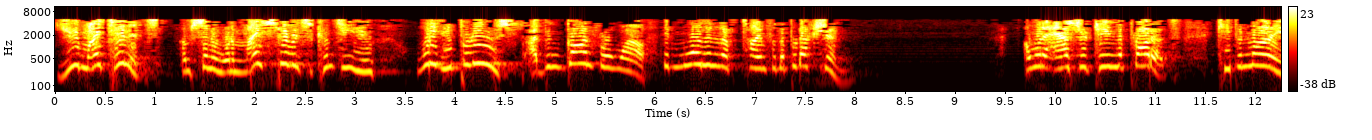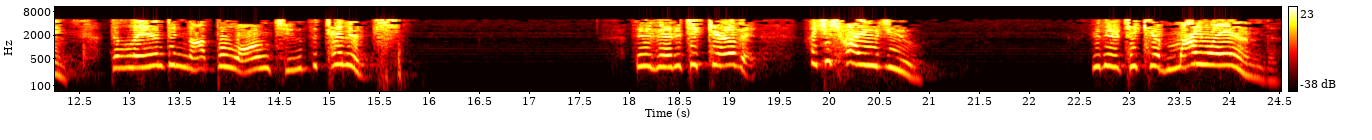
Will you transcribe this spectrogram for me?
You're my tenants. I'm sending one of my servants to come to you. What have you produced? I've been gone for a while. They had more than enough time for the production. I want to ascertain the product. keep in mind, the land did not belong to the tenants. They're there to take care of it. I just hired you. You're there to take care of my land.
